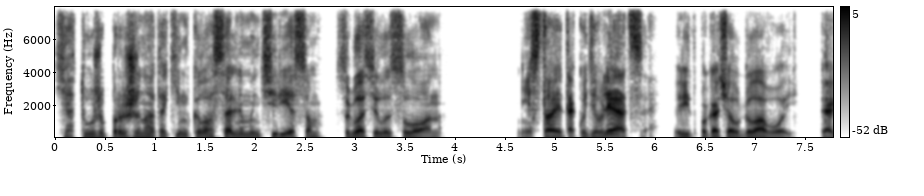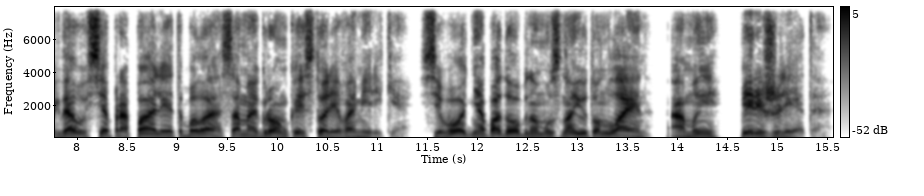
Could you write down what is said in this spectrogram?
«Я тоже поражена таким колоссальным интересом», — согласилась Слоан. «Не стоит так удивляться», — Рид покачал головой. «Когда вы все пропали, это была самая громкая история в Америке. Сегодня о подобном узнают онлайн, а мы пережили это».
